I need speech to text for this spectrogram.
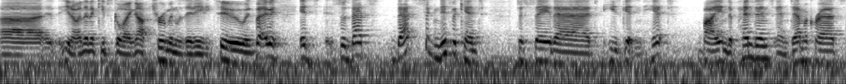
Uh, you know, and then it keeps going up. Truman was at 82, and but I mean, it's so that's that's significant to say that he's getting hit by independents and Democrats.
